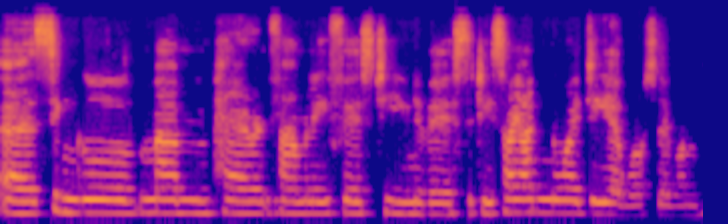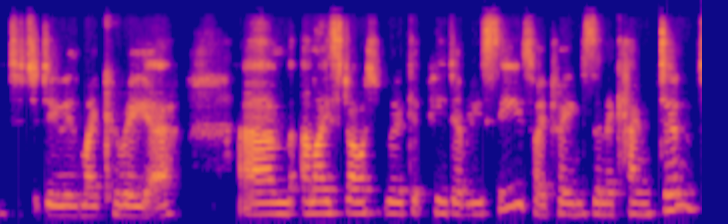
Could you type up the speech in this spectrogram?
a single mum, parent, family, first to university. So I had no idea what I wanted to do with my career. Um, and I started work at PwC. So I trained as an accountant.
